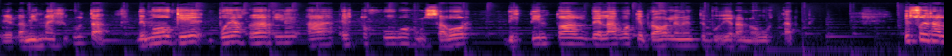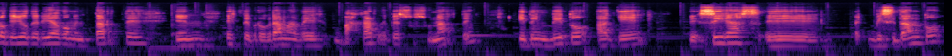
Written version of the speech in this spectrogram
eh, la misma dificultad. De modo que puedas darle a estos jugos un sabor distinto al del agua que probablemente pudiera no gustarte. Eso era lo que yo quería comentarte en este programa de Bajar de peso es un arte y te invito a que sigas eh, visitando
